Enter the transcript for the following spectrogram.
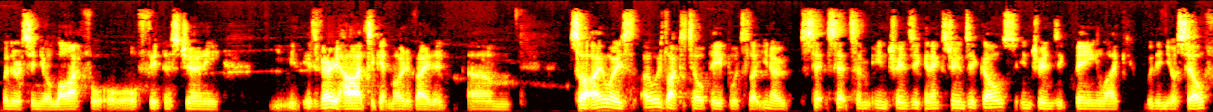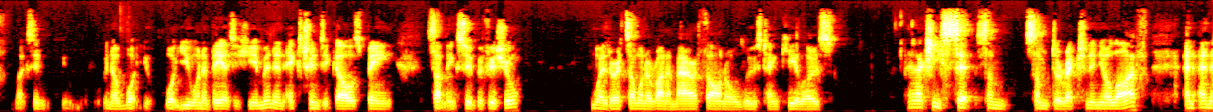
whether it's in your life or, or fitness journey, it's very hard to get motivated. Um, so I always I always like to tell people to like you know set set some intrinsic and extrinsic goals. Intrinsic being like within yourself, like you know what you what you want to be as a human, and extrinsic goals being something superficial whether it's I want to run a marathon or lose 10 kilos. and actually set some some direction in your life and and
